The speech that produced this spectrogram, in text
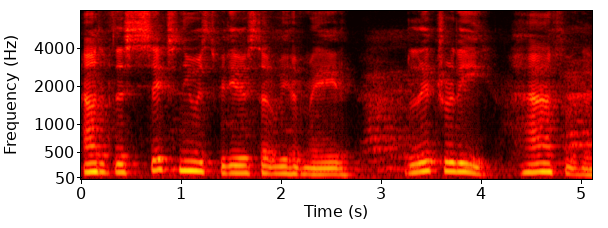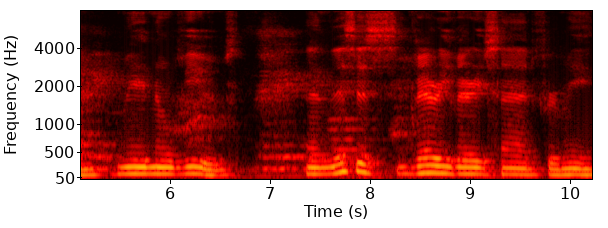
Out of the six newest videos that we have made, literally half of them made no views. And this is very, very sad for me.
